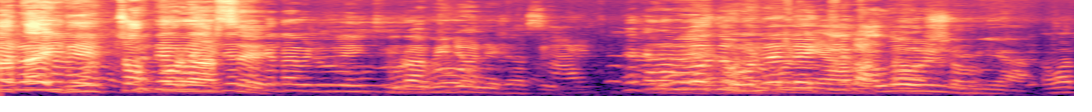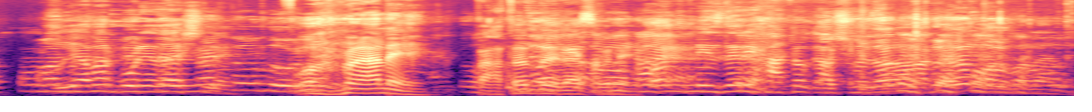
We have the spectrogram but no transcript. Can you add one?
মাথায় চক্কর মারছে। পুরা ভিডিও নিয়ে আছে তুই আবার পড়ে যাস না। মানে পাথর ধরে আছে তোর নিজেরই হাঁটু কাজ হলো আমাকে পর বানালে।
